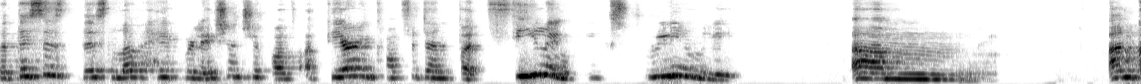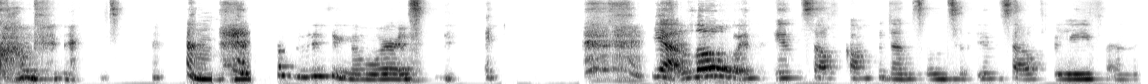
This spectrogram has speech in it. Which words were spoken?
but this is this love hate relationship of appearing confident but feeling extremely um, unconfident. Mm-hmm. I'm missing the words. yeah, low in, in self confidence and in self belief, and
